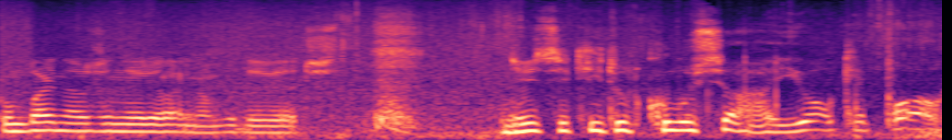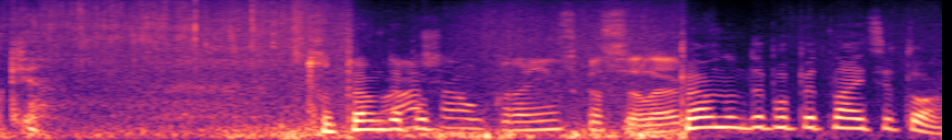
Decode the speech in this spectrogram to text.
комбайна вже нереально буде вичистити. Дивіться, який тут колосяга, йолки-палки. Тут певно, де по, Наша українська селекція. певно, де по 15 тонн.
